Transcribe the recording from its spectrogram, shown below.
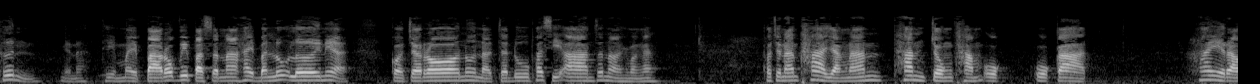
ขึ้นเนี่ยนะที่ไม่ปารบวิปัสนาให้บรรลุเลยเนี่ยก็จะรอนู่นอะจะดูพระสีอานซะหน่อยว่างั้น เพราะฉะนั้นถ้าอย่างนั้นท่านจงทำโอกาสให้เรา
